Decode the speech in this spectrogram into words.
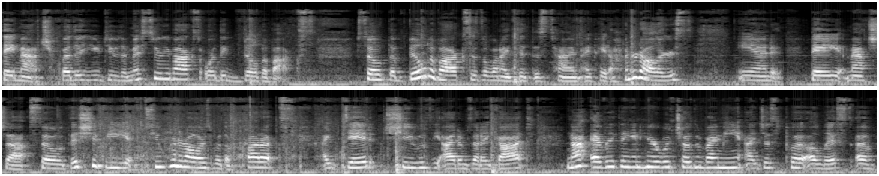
they match, whether you do the mystery box or the build-a-box. So the build-a-box is the one I did this time. I paid $100 and they match that. So this should be $200 worth of products. I did choose the items that I got. Not everything in here was chosen by me. I just put a list of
